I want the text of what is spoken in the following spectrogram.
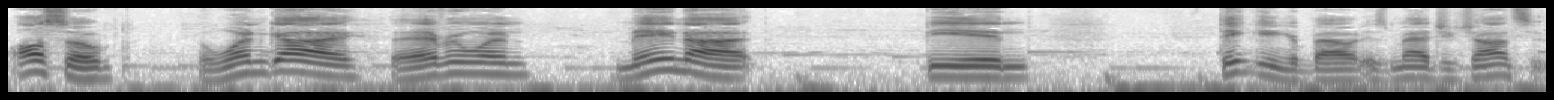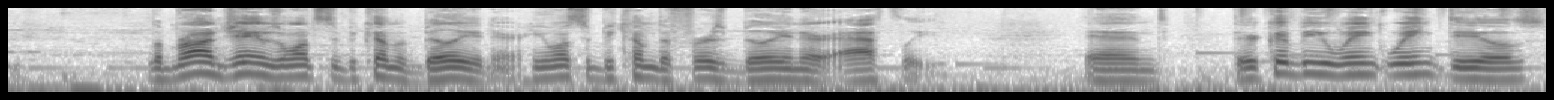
Also, the one guy that everyone may not be in thinking about is Magic Johnson. LeBron James wants to become a billionaire. He wants to become the first billionaire athlete. And there could be wink wink deals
